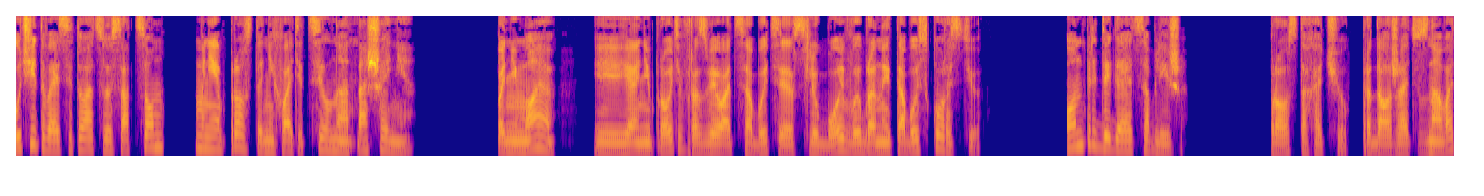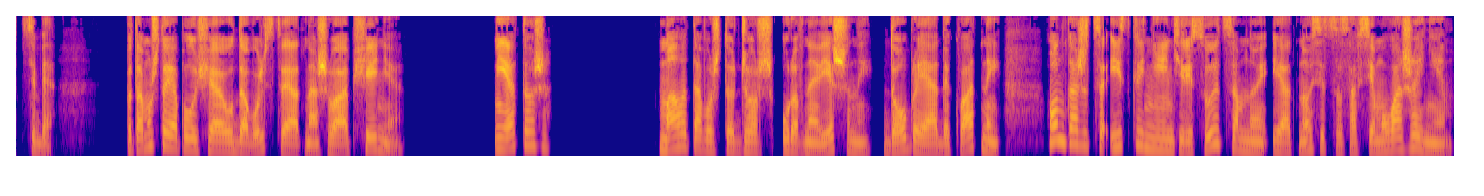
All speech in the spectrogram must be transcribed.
Учитывая ситуацию с отцом, мне просто не хватит сил на отношения. Понимаю, и я не против развивать события с любой выбранной тобой скоростью. Он придвигается ближе. Просто хочу продолжать узнавать тебя, потому что я получаю удовольствие от нашего общения. Я тоже. Мало того, что Джордж уравновешенный, добрый и адекватный, он, кажется, искренне интересуется мной и относится со всем уважением.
